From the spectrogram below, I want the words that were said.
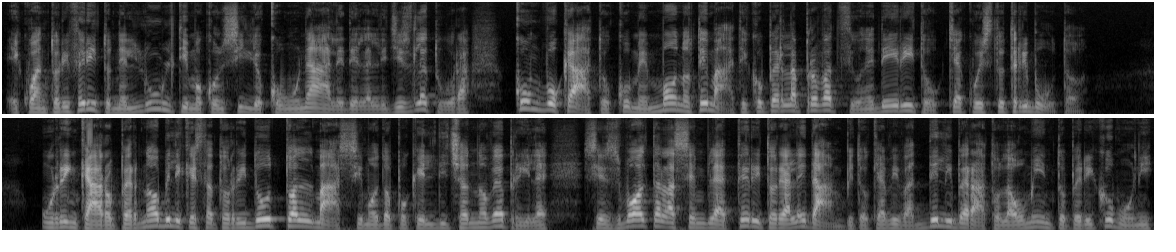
E quanto riferito nell'ultimo Consiglio Comunale della legislatura, convocato come monotematico per l'approvazione dei ritocchi a questo tributo. Un rincaro per Nobili che è stato ridotto al massimo dopo che il 19 aprile si è svolta l'Assemblea territoriale d'ambito che aveva deliberato l'aumento per i comuni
